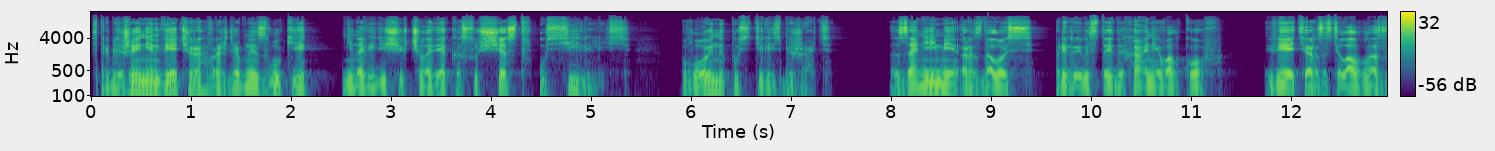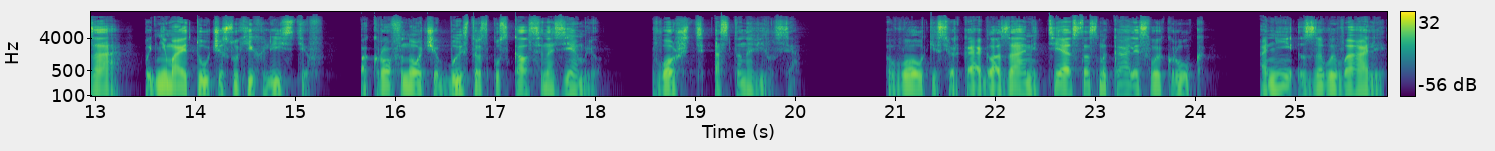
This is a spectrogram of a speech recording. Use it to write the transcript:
С приближением вечера враждебные звуки ненавидящих человека существ усилились. Воины пустились бежать. За ними раздалось прерывистое дыхание волков. Ветер застилал глаза, поднимая тучи сухих листьев. Покров ночи быстро спускался на землю. Вождь остановился. Волки, сверкая глазами, тесно смыкали свой круг. Они завывали,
